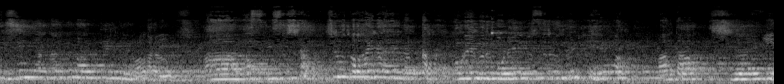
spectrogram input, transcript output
自信がなくなっているの分かる？ああパスミスした。シュート入らへんかった。ドリブルも練習する。また試合に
